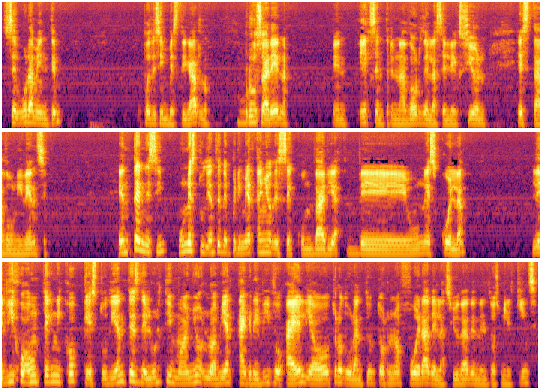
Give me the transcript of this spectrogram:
Seguramente puedes investigarlo. Bruce Arena, ex entrenador de la selección estadounidense. En Tennessee, un estudiante de primer año de secundaria de una escuela le dijo a un técnico que estudiantes del último año lo habían agredido a él y a otro durante un torneo fuera de la ciudad en el 2015.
